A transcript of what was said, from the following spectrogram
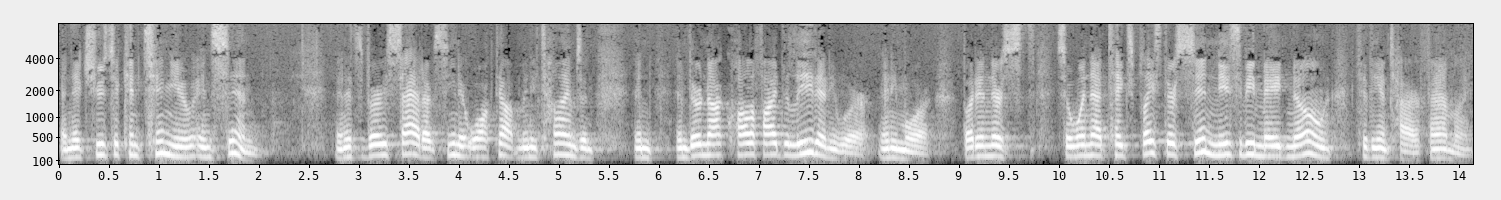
And they choose to continue in sin. And it's very sad. I've seen it walked out many times, and, and, and they're not qualified to lead anywhere anymore. But in their, so when that takes place, their sin needs to be made known to the entire family.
